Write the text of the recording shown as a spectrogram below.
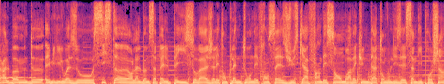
Album de Émilie Loiseau, Sister. L'album s'appelle Pays Sauvage. Elle est en pleine tournée française jusqu'à fin décembre avec une date, on vous le disait, samedi prochain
